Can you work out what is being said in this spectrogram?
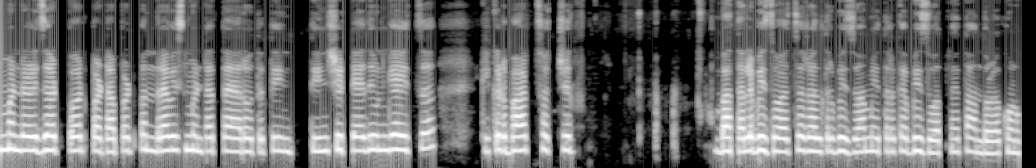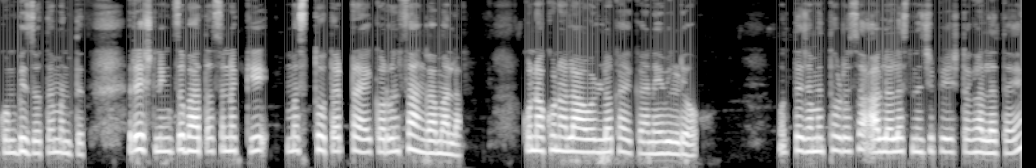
मंडळी झटपट पटापट पंधरा वीस मिनटात तयार होतं. तीन तीन शिट्ट्या देऊन घ्यायचं. इकडं भात स्वच्छ भाताला भिजवायचं. राहिलं तर भिजवा मी तर काय भिजवत नाही. तांदूळ कोण कोण भिजवतं म्हणतात. रेशनिंगचं भात असं नक्की मस्त होतं. ट्राय करून सांगा मला. कुणाकुणाला आवडलं काय काय नाही व्हिडिओ. मग त्याच्यामध्ये थोडंसं आलं लसणाची पेस्ट घालत आहे.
